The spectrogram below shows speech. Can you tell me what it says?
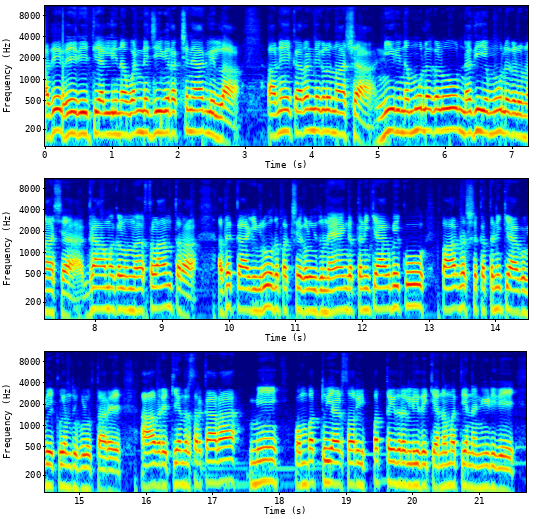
ಅದೇ ಅದೇ ರೀತಿ ಅಲ್ಲಿನ ವನ್ಯಜೀವಿ ರಕ್ಷಣೆ ಆಗಲಿಲ್ಲ. ಅನೇಕ ಅರಣ್ಯಗಳು ನಾಶ. ನೀರಿನ ಮೂಲಗಳು, ನದಿಯ ಮೂಲಗಳು ನಾಶ. ಗ್ರಾಮಗಳು ಸ್ಥಳಾಂತರ. ಅದಕ್ಕಾಗಿ ವಿರೋಧ ಪಕ್ಷಗಳು ಇದು ನ್ಯಾಯಾಂಗ ತನಿಖೆ ಆಗಬೇಕು, ಪಾರದರ್ಶಕ ತನಿಖೆ ಆಗಬೇಕು ಎಂದು ಹೇಳುತ್ತಾರೆ. ಆದರೆ ಕೇಂದ್ರ ಸರ್ಕಾರ ಮೇ ಒಂಬತ್ತು ಎರಡು ಸಾವಿರದ ಇಪ್ಪತ್ತೈದರಲ್ಲಿ ಇದಕ್ಕೆ ಅನುಮತಿಯನ್ನು ನೀಡಿದೆ.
